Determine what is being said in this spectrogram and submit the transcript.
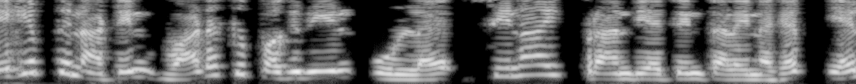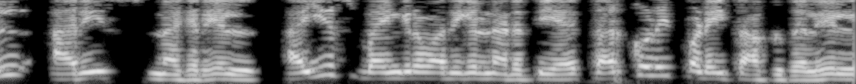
எகிப்து நாட்டின் வடக்கு பகுதியில் உள்ள சினாய் பிராந்தியத்தின் தலைநகர் எல் அரிஸ் நகரில் ஐஎஸ் பயங்கரவாதிகள் நடத்திய தற்கொலைப்படை தாக்குதலில்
